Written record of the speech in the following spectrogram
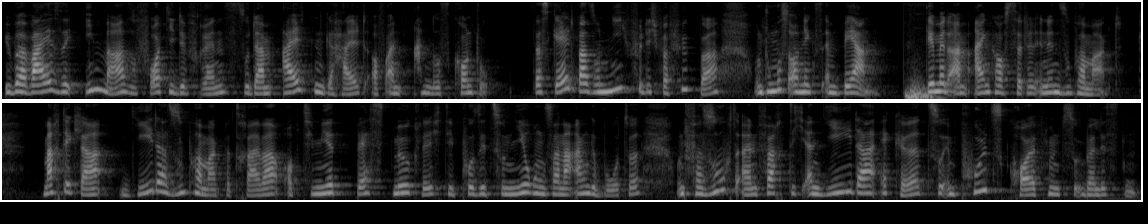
Überweise immer sofort die Differenz zu deinem alten Gehalt auf ein anderes Konto. Das Geld war so nie für dich verfügbar und du musst auch nichts entbehren. Geh mit einem Einkaufszettel in den Supermarkt. Mach dir klar, jeder Supermarktbetreiber optimiert bestmöglich die Positionierung seiner Angebote und versucht einfach, dich an jeder Ecke zu Impulskäufen zu überlisten.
